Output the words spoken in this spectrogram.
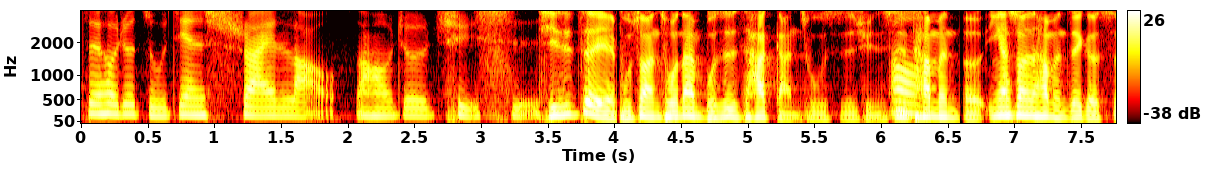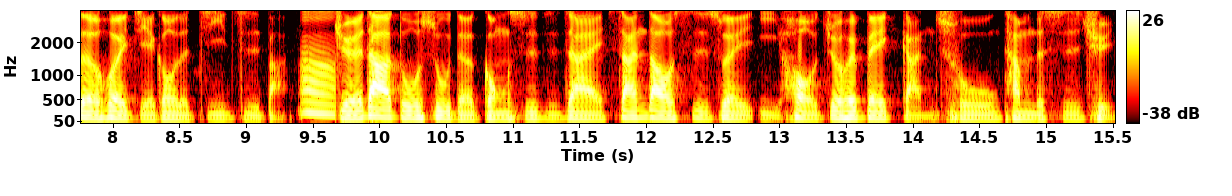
最后就逐渐衰老，然后就去世。其实这也不算错，但不是它赶出狮群，是他们、哦、呃，应该算是他们这个社会结构的机制吧。嗯，绝大多数的公狮子在三到四岁以后就会被赶出他们的狮群，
